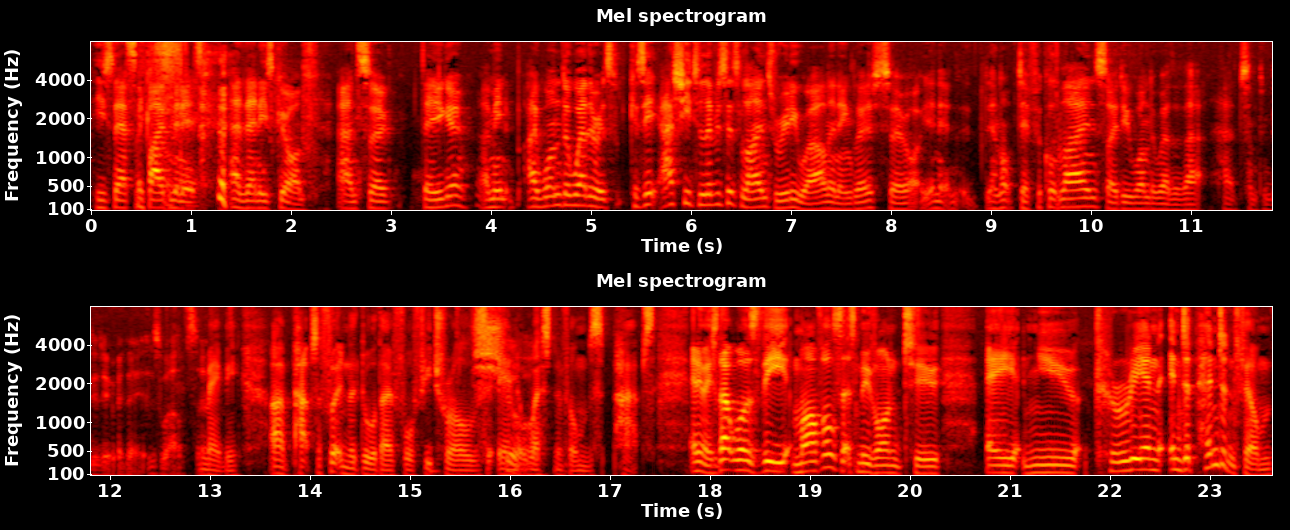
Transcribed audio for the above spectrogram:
he's there for like, five minutes, and then he's gone. And so there you go. I mean, I wonder whether it's because it actually delivers its lines really well in English, so they're not difficult lines. So I do wonder whether that had something to do with it as well. So. Maybe, uh, perhaps a foot in the door there for future roles sure. in Western films, perhaps. Anyways, that was the Marvels. Let's move on to a new Korean independent film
